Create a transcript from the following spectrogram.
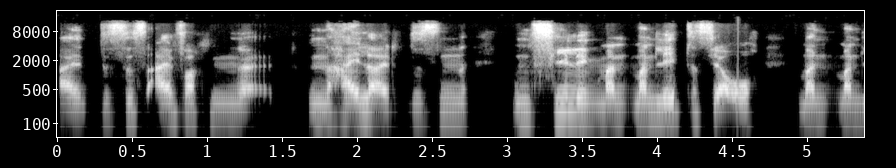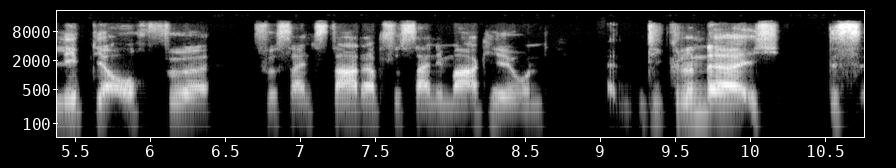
das ist einfach ein, ein Highlight, das ist ein, ein Feeling. Man, man lebt es ja auch. Man, man lebt ja auch für, für sein Startup, für seine Marke. Und die Gründer, ich, das,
